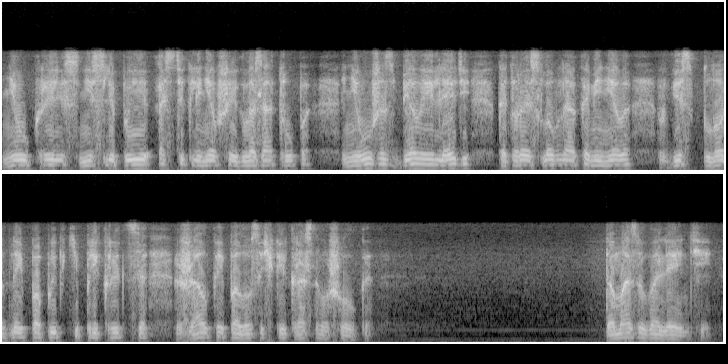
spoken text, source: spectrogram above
не укрылись ни слепые, остекленевшие глаза трупа, ни ужас белой леди, которая словно окаменела в бесплодной попытке прикрыться жалкой полосочкой красного шелка. Томазо Валенти —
